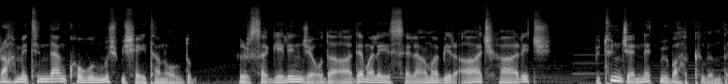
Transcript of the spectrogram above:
rahmetinden kovulmuş bir şeytan oldum. Hırsa gelince o da Adem aleyhisselama bir ağaç hariç bütün cennet mübah kılındı.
